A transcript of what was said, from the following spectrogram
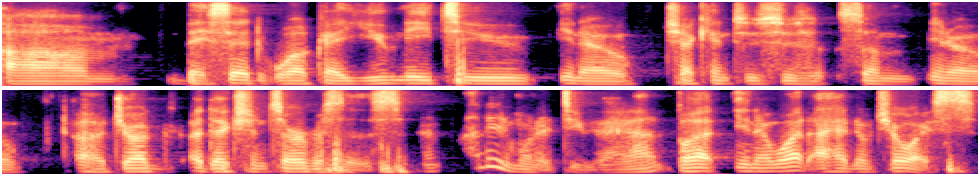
Um, they said, well, okay, you need to you know check into some you know uh, drug addiction services. And I didn't want to do that, but you know what? I had no choice.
